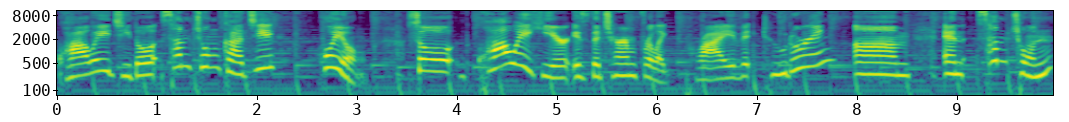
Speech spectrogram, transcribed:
과외 지도 3촌까지 허용. So 과외 here is the term for like private tutoring. Um, and 삼촌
